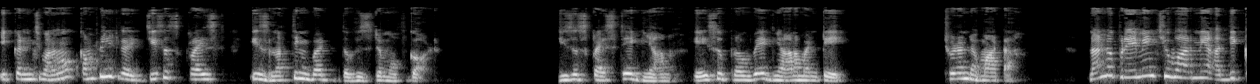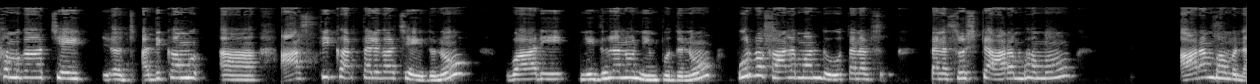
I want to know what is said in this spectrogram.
ఇక్కడ నుంచి మనము కంప్లీట్గా Jesus Christ is nothing but the wisdom of God. Jesus క్రైస్టే జ్ఞానం. యేసు ప్రభువే జ్ఞానం అంటే. చూడండి ఆ మాట. నన్ను ప్రేమించు వారిని అధికముగా చే అధికము ఆ ఆస్తికర్తలుగా చేయుదును వారి నిధులను నింపుదును. పూర్వకాలమందు తన తన సృష్టి ఆరంభము ఆరంభమున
